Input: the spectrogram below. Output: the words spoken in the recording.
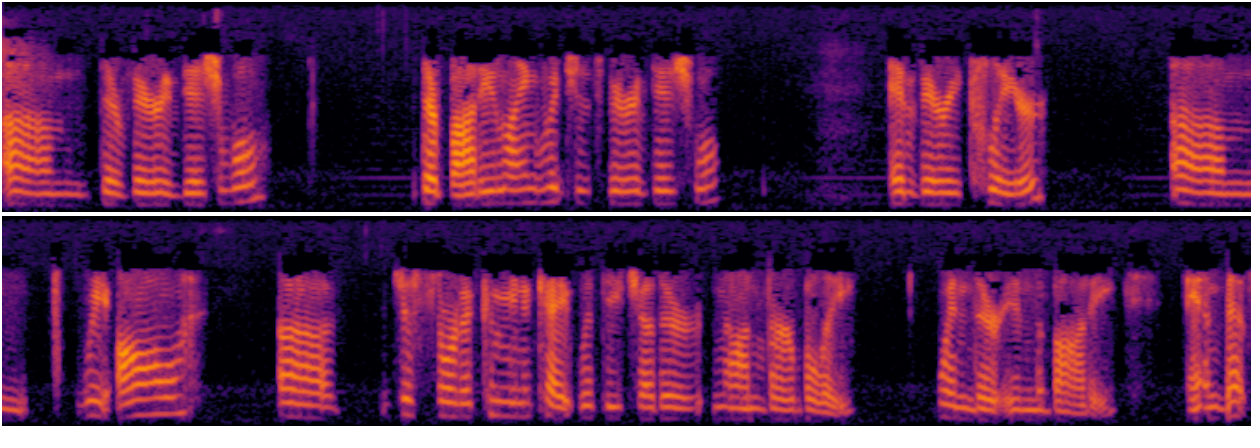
Um, they're very visual. Their body language is very visual and very clear. Um, we all uh, just sort of communicate with each other non-verbally when they're in the body. And that's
